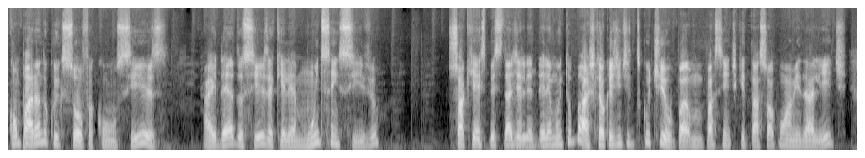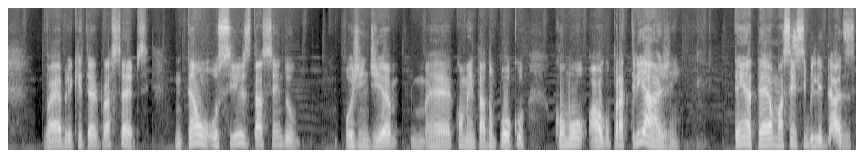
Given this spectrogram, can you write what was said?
comparando o QuickSofa com o Sears, a ideia do Sears é que ele é muito sensível, só que a especificidade Uhum. ele- dele é muito baixa, que é o que a gente discutiu. Um paciente que está só com amidalite vai abrir critério para sepse. Então, o Sears está sendo, hoje em dia, é, comentado um pouco como algo para triagem. Tem até umas sensibilidades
